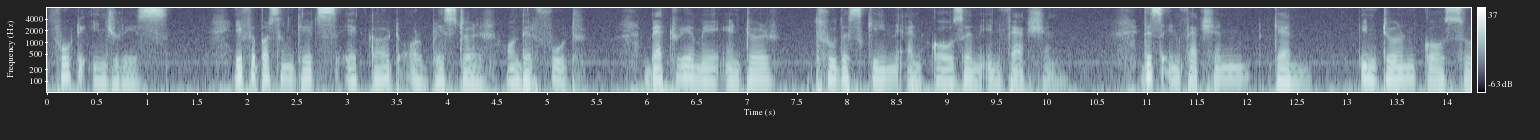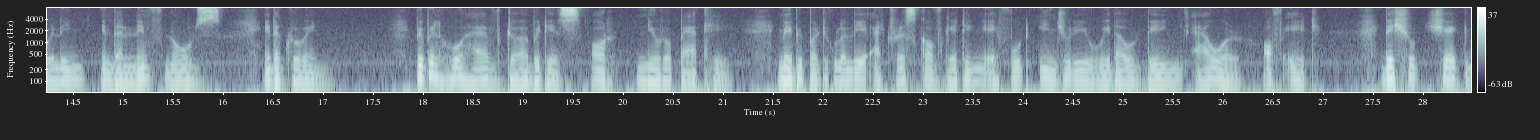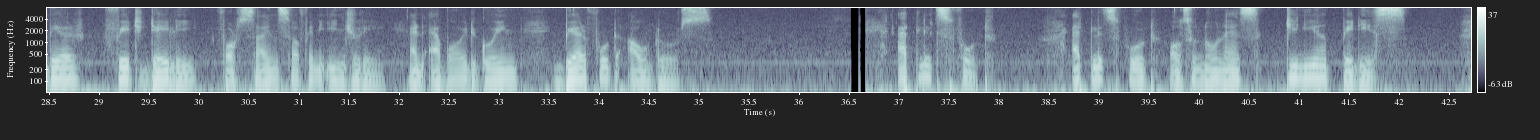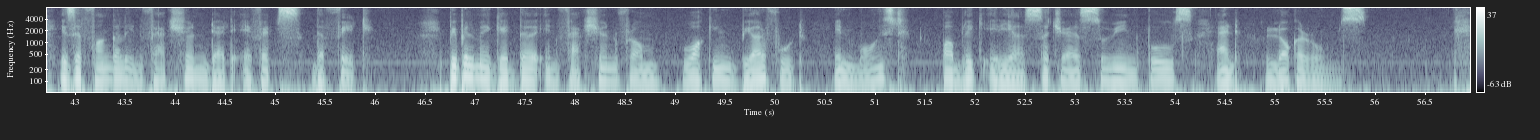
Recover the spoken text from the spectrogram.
Foot injuries if a person gets a cut or blister on their foot, bacteria may enter through the skin and cause an infection. This infection can in turn cause swelling in the lymph nodes in the groin. People who have diabetes or neuropathy may be particularly at risk of getting a foot injury without being aware of it. They should check their feet daily for signs of an injury and avoid going barefoot outdoors. Athlete's foot. Athlete's foot, also known as tinea pedis, is a fungal infection that affects the feet. People may get the infection from walking barefoot in moist public areas such as swimming pools and locker rooms.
